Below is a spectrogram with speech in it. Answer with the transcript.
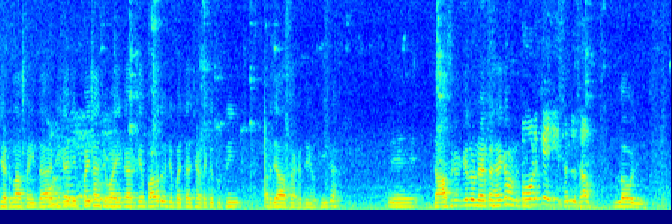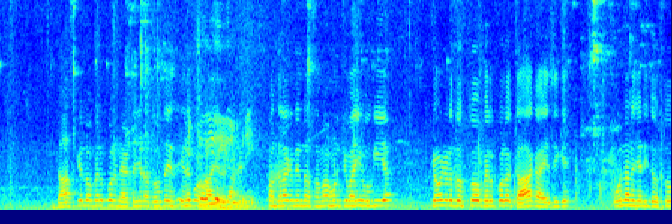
ਛੱਡਣਾ ਪੈਂਦਾ ਹੈ ਠੀਕ ਹੈ ਜੀ। ਪਹਿਲਾਂ ਚਵਾਈ ਕਰਕੇ ਬਾਅਦ ਵਿੱਚ ਬੱਚਾ ਛੱਡ ਕੇ ਤੁਸੀਂ ਰਜਾ ਸਕਦੇ ਹੋ ਠੀਕ ਆ ਤੇ 10 ਕਿਲੋ ਨੈਟ ਹੈਗਾ ਹੁਣ ਜੀ? ਤੋਲ ਕੇ ਜੀ ਸੰਧੂ ਸਾਹਿਬ। ਲਓ ਜੀ। 10 ਕਿਲੋ ਬਿਲਕੁਲ ਨੈਟ ਜਿਹੜਾ ਦੁੱਧ ਇਸ- ਇਹਦੇ ਇਹ ਕੋਲ ਚੋਈ ਹਾਜ਼ਰ ਹੈ ਹੈ। ਜੀ। 15 ਕੁ ਦਿਨ ਦਾ ਸਮਾਂ ਹੁਣ ਚਵਾਈ ਹੋ ਗਈ ਆ। ਕਿਉਂ ਜਿਹੜੇ ਦੋਸਤੋ ਬਿਲਕੁਲ ਗਾਹਕ ਆਏ ਸੀਗੇ ਉਹਨਾਂ ਨੇ ਜਿਹੜੀ ਦੋਸਤੋ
